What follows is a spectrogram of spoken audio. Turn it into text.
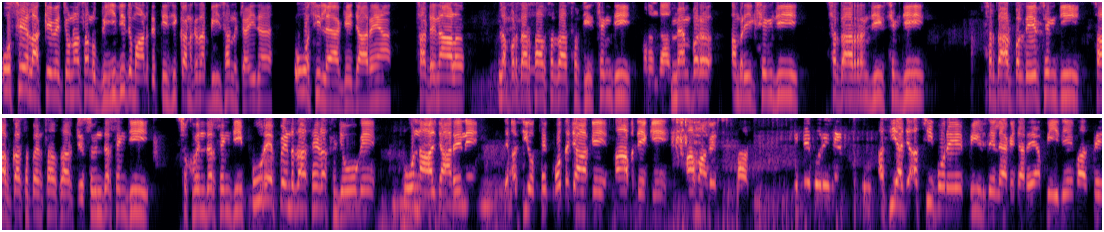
ਉਸੇ ਇਲਾਕੇ ਵਿੱਚ ਉਹਨਾਂ ਸਾਨੂੰ ਬੀਜ ਦੀ ਡਿਮਾਂਡ ਦਿੱਤੀ ਸੀ ਕਣਕ ਦਾ ਬੀਜ ਸਾਨੂੰ ਚਾਹੀਦਾ ਹੈ, ਉਹ ਅਸੀਂ ਲੈ ਕੇ ਜਾ ਰਹੇ ਹਾਂ। ਸਾਡੇ ਨਾਲ ਲੰਬੜਦਾਰ ਸਾਹਿਬ ਸਰਦਾਰ ਸੁਰਜੀਤ ਸਿੰਘ ਜੀ ਮੈਂਬਰ ਅਮਰੀਕ ਸਿੰਘ ਜੀ ਸਰਦਾਰ ਰਣਜੀਤ ਸਿੰਘ ਜੀ ਸਰਦਾਰ ਬਲਦੇਵ ਸਿੰਘ ਜੀ ਸਾਬਕਾ ਸਰਪੰਚ ਸਾਹਿਬ ਸਰ ਜਸਵਿੰਦਰ ਸਿੰਘ ਜੀ ਸੁਖਵਿੰਦਰ ਸਿੰਘ ਜੀ ਪੂਰੇ ਪਿੰਡ ਦਾ ਜਿਹੜਾ ਸਹਿਯੋਗ ਹੈ ਉਹ ਨਾਲ ਜਾ ਰਹੇ ਨੇ ਤੇ ਅਸੀਂ ਉੱਥੇ ਖੁਦ ਜਾ ਕੇ ਆਪ ਦੇ ਕੇ ਆਵਾਂਗੇ। ਕਿੰਨੇ ਬੋਰੇ ਲੈ ਅਸੀਂ ਅੱਜ 80 ਬੋਰੇ ਬੀਜ ਦੇ ਲੈ ਕੇ ਜਾ ਰਹੇ ਹਾਂ ਬੀਜ ਦੇ ਵਾਸਤੇ।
